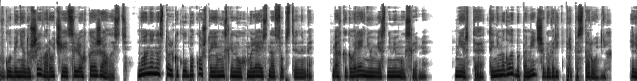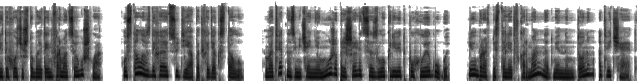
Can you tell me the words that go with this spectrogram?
в глубине души ворочается легкая жалость, но она настолько глубоко, что я мысленно ухмыляюсь над собственными, мягко говоря, неуместными мыслями. «Мирта, ты не могла бы поменьше говорить при посторонних? Или ты хочешь, чтобы эта информация ушла? Устало вздыхает судья, подходя к столу. В ответ на замечание мужа пришелец зло кривит пухлые губы и, убрав пистолет в карман, надменным тоном отвечает.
